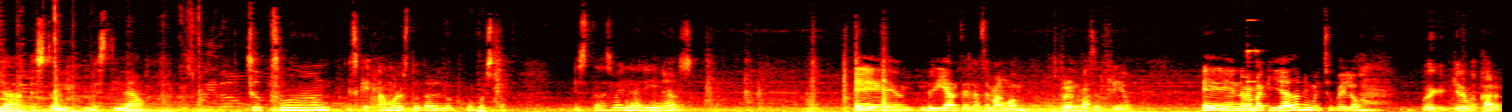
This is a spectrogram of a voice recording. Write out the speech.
ya estoy vestida es que amo los total look me he puesto estas bailarinas eh, brillantes las de mango espero no va a ser frío Eh, no me he maquillado ni me he hecho pelo porque quiero bajar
